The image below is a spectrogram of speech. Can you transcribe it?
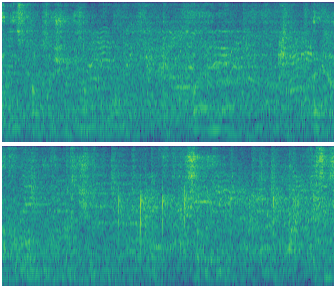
in this competition. One where uh, they haven't won the competition. So the, this is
